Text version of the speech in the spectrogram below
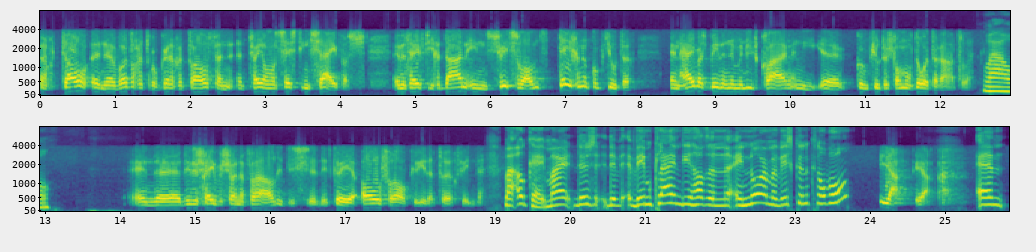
een getal, een uh, wortel getrokken, een getal van eh, 216 cijfers. En dat heeft hij gedaan in Zwitserland tegen een computer. En hij was binnen een minuut klaar en die eh, computer stond nog door te ratelen. Wauw. En eh, dit is geen verzonnen verhaal. Dit, is, eh, dit kun je overal kun je dat terugvinden. Maar oké, maar dus de, Wim Klein die had een enorme wiskundeknobbel. Ja, ja. En,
